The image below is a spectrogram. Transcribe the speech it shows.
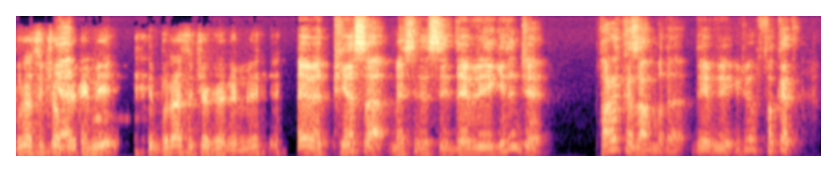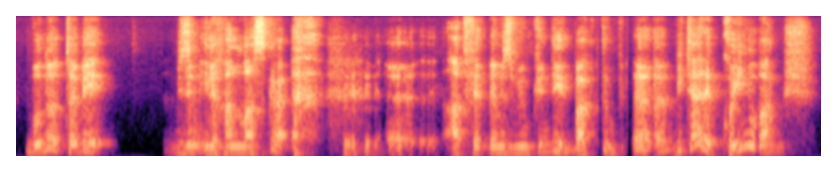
Burası çok yani, önemli. Burası çok önemli. Evet, piyasa meselesi devreye girince para kazanma da devreye giriyor. Fakat bunu tabii bizim İlhan Musk'a e, atfetmemiz mümkün değil. Baktım e, bir tane coin varmış.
